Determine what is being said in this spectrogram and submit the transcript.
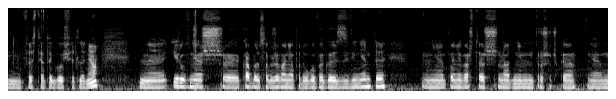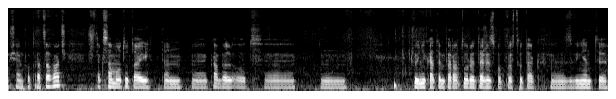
mm, kwestia tego oświetlenia. E, I również e, kabel z ogrzewania podłogowego jest zwinięty, e, ponieważ też nad nim troszeczkę musiałem popracować. Tak samo tutaj ten kabel od mm, czujnika temperatury też jest po prostu tak zwinięty,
